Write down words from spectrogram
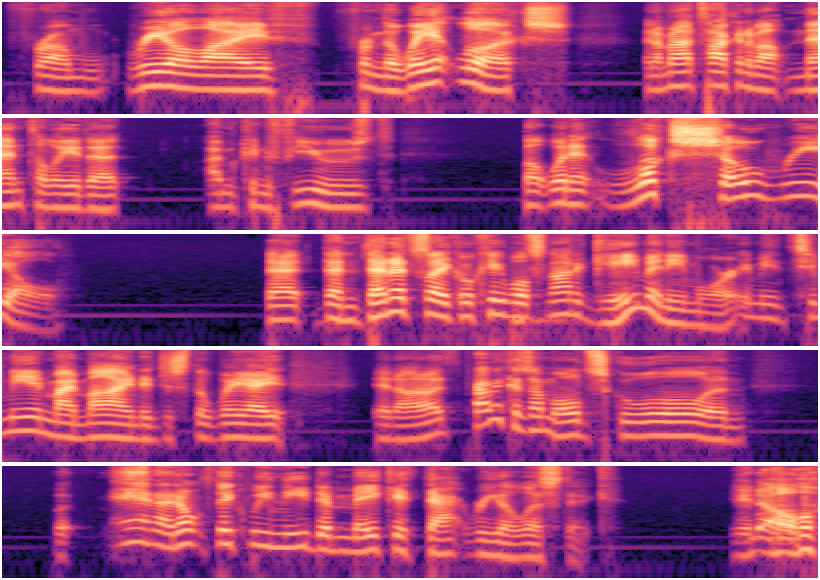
from real life from the way it looks, and I'm not talking about mentally that I'm confused, but when it looks so real that then then it's like okay, well it's not a game anymore. I mean, to me in my mind, it's just the way I, you know, it's probably because I'm old school and, but man, I don't think we need to make it that realistic, you know.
